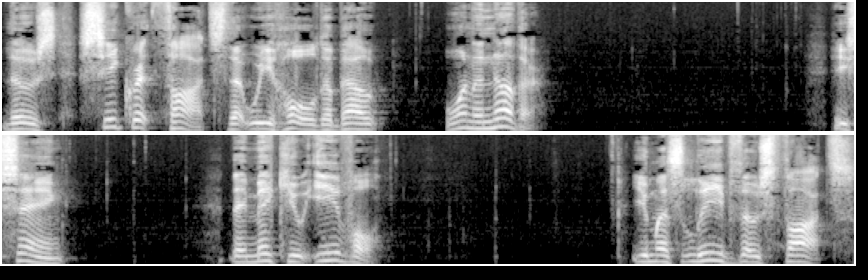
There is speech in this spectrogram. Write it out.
those secret thoughts that we hold about one another. He's saying, they make you evil. You must leave those thoughts.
